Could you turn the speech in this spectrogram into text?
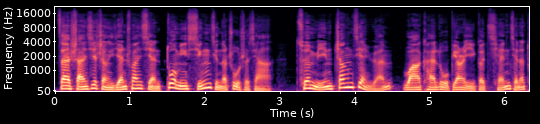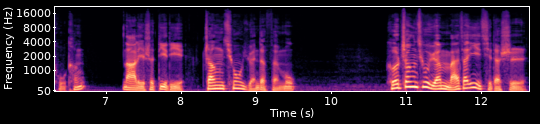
在陕西省延川县多名刑警的注视下，村民张建元挖开路边一个浅浅的土坑，那里是弟弟张秋元的坟墓。和张秋元埋在一起的是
